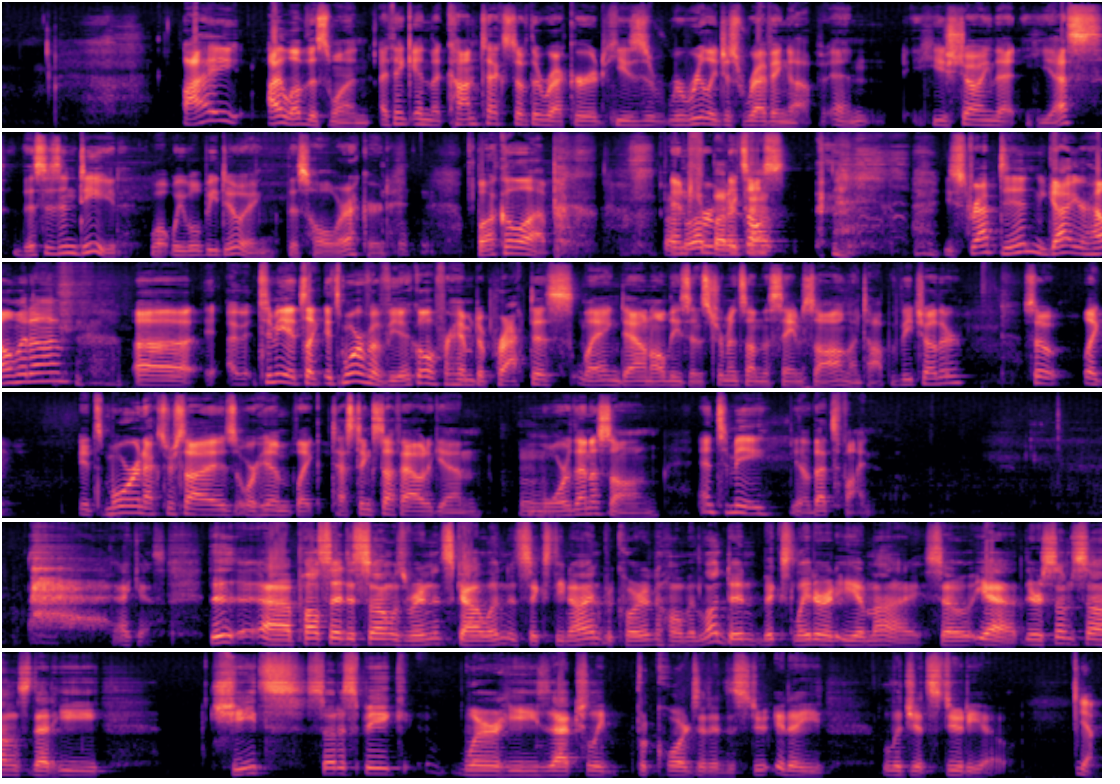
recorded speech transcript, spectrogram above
I I love this one. I think in the context of the record, he's we're really just revving up and he's showing that yes, this is indeed what we will be doing this whole record. Buckle up. Buckle and for Buttercup. it's also you strapped in, you got your helmet on. Uh, to me, it's like it's more of a vehicle for him to practice laying down all these instruments on the same song on top of each other. So, like, it's more an exercise or him like testing stuff out again more than a song. And to me, you know, that's fine. I guess. The, uh, Paul said this song was written in Scotland in '69, recorded at home in London, mixed later at EMI. So yeah, there's some songs that he cheats, so to speak, where he's actually records it in the stu- in a legit studio. Yeah.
